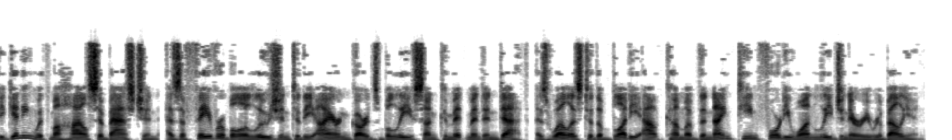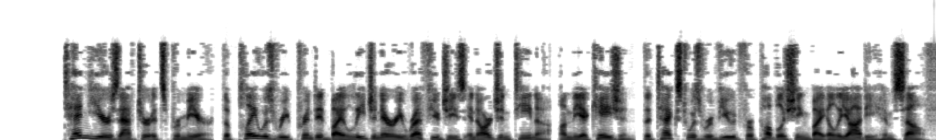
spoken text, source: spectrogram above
beginning with Mihail Sebastian, as a favorable allusion to the Iron Guard's beliefs on commitment and death, as well as to the bloody outcome of the 1941 Legionary Rebellion. Ten years after its premiere, the play was reprinted by legionary refugees in Argentina. On the occasion, the text was reviewed for publishing by Eliade himself.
